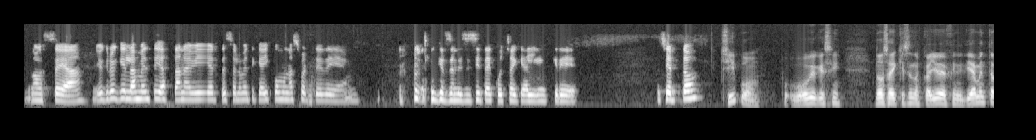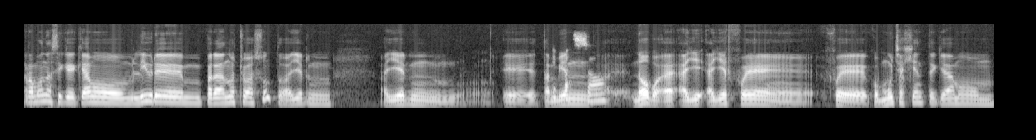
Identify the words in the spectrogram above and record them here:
No sea, yo creo que las mentes ya están abiertas, solamente que hay como una suerte de que se necesita escuchar que alguien cree. ¿Es cierto? sí, po- obvio que sí. No, sabes que se nos cayó definitivamente Ramón, así que quedamos libres mm, para nuestros asuntos. Ayer, mm, ayer mm, eh, también, eh, no, pues, ayer, ayer fue, fue con mucha gente quedamos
